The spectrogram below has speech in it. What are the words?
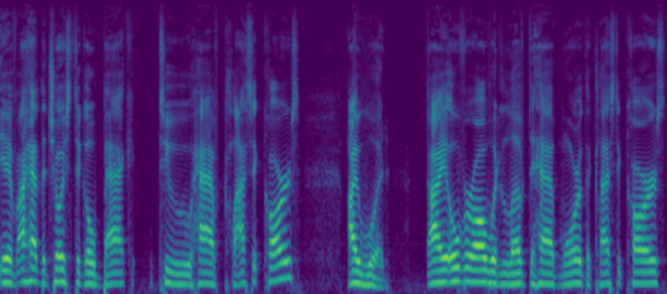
if I had the choice to go back to have classic cars, I would. I overall would love to have more of the classic cars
